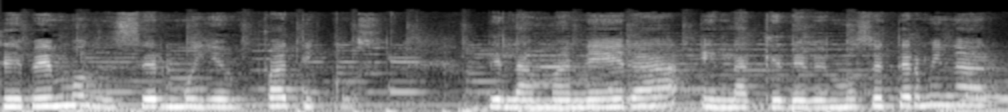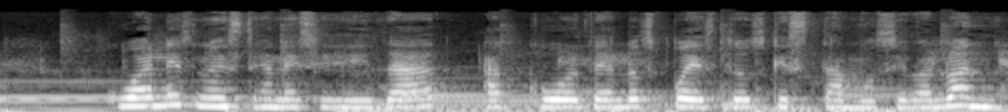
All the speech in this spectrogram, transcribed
debemos de ser muy enfáticos de la manera en la que debemos determinar cuál es nuestra necesidad acorde a los puestos que estamos evaluando.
